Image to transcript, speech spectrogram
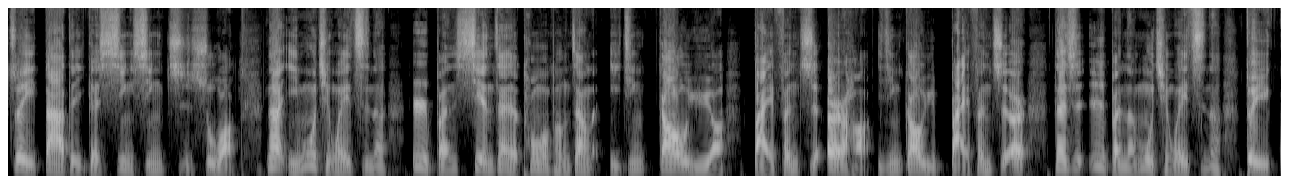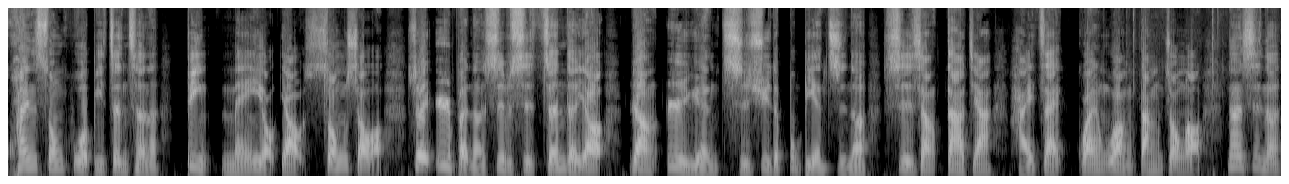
最大的一个信心指数哦，那以目前为止呢，日本现在的通货膨胀呢已经高于哦百分之二哈，已经高于百分之二。但是日本呢，目前为止呢，对于宽松货币政策呢，并没有要松手哦。所以日本呢，是不是真的要让日元持续的不贬值呢？事实上，大家还在观望当中哦。但是呢，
